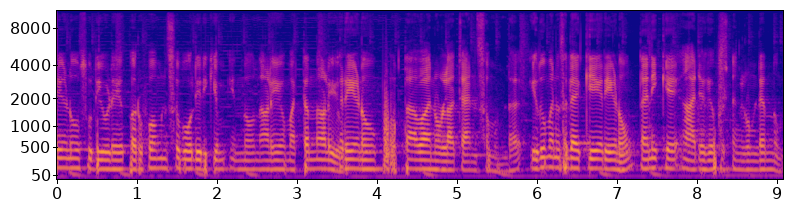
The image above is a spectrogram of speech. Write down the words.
രേണു സുധിയുടെ പെർഫോമൻസ് പോലിരിക്കും ഇന്നോ നാളെയോ മറ്റന്നാളെയോ രേണു പുറത്താവാനുള്ള ചാൻസുമുണ്ട്. ഇത് മനസ്സിലാക്കിയ രേണു തനിക്ക് ആരോഗ്യ പ്രശ്നങ്ങളുണ്ടെന്നും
